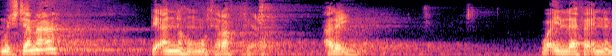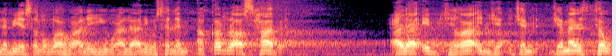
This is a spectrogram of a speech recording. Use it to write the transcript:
مجتمعه بأنه مترفع عليهم. وإلا فإن النبي صلى الله عليه وعلى آله وسلم أقر أصحابه على ابتغاء جمال الثوب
